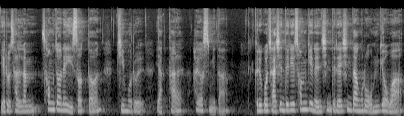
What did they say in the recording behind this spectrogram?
예루살렘 성전에 있었던 기물을 약탈하였습니다. 그리고 자신들이 섬기는 신들의 신당으로 옮겨와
